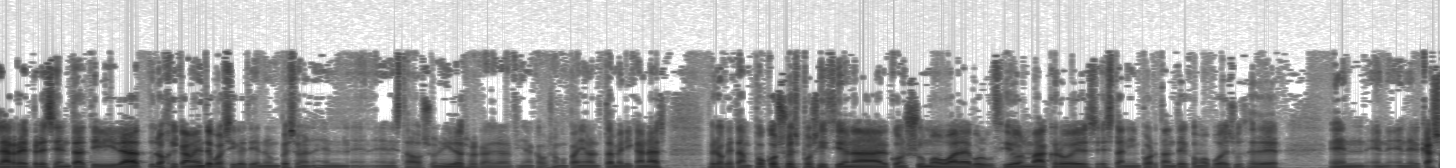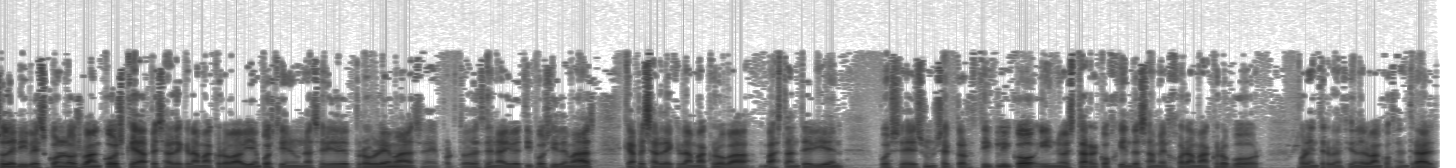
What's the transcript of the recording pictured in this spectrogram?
la representatividad, lógicamente, pues sí que tiene un peso en, Estados Unidos, porque al fin y al cabo son compañías norteamericanas, pero que tampoco su exposición al consumo o a la evolución macro es, tan importante como puede suceder en, en, el caso del IBEX con los bancos, que a pesar de que la macro va bien, pues tienen una serie de problemas eh, por todo el escenario de tipos y demás, que a pesar de que la macro va bastante bien, pues es un sector cíclico y no está recogiendo esa mejora macro por la intervención del Banco Central.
